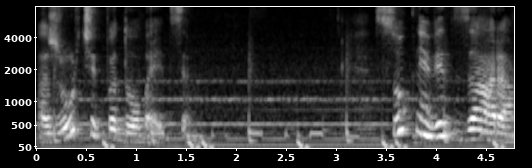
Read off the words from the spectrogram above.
ажурчик подобається. Сукня від Зара.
